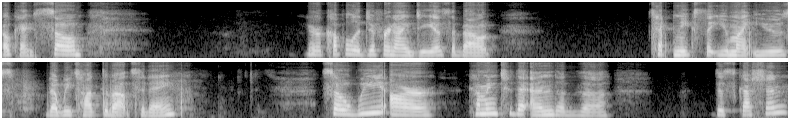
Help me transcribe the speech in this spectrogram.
Okay, so there are a couple of different ideas about techniques that you might use that we talked about today. So we are coming to the end of the discussion.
